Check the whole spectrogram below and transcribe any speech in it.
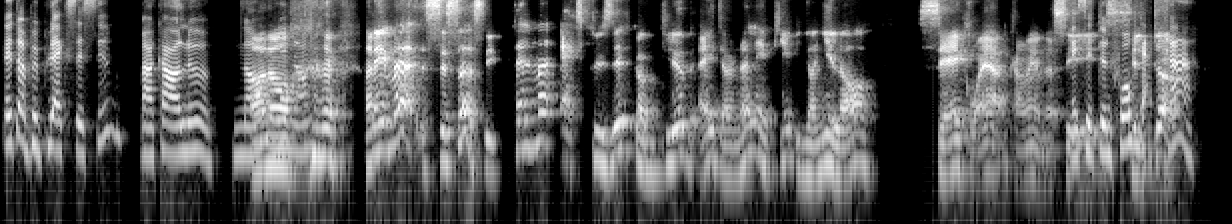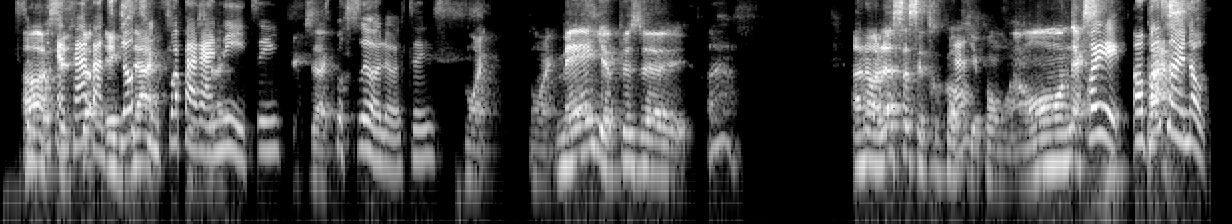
Peut-être un peu plus accessible, mais encore là, non. Ah non. Honnêtement, c'est ça, c'est tellement exclusif comme club. Être un Olympien puis gagner l'or, c'est incroyable quand même. C'est une fois quatre ans. C'est ah, fois quatre ans, tandis que l'autre, c'est une fois par année. Tu C'est pour ça, là. Oui, ouais. Mais il y a plus de. Ah. Ah non, là, ça, c'est trop compliqué hein? pour moi. On OK, on passe à un autre.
